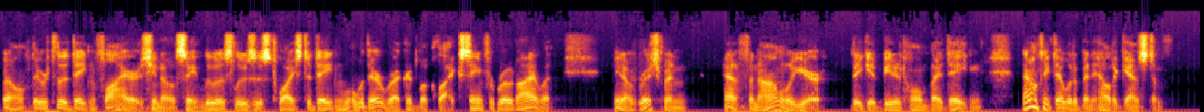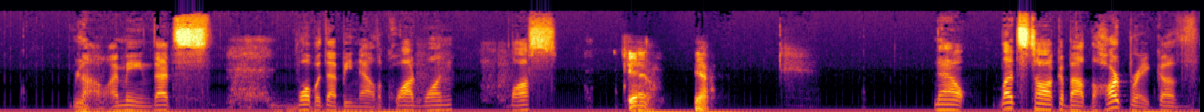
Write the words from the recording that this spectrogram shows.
well, they were to the Dayton Flyers. You know, St. Louis loses twice to Dayton. What would their record look like? Same for Rhode Island. You know, Richmond had a phenomenal year. They get beat at home by Dayton. I don't think that would have been held against them. No, I mean that's what would that be now? The quad one loss. Yeah, yeah. Now let's talk about the heartbreak of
